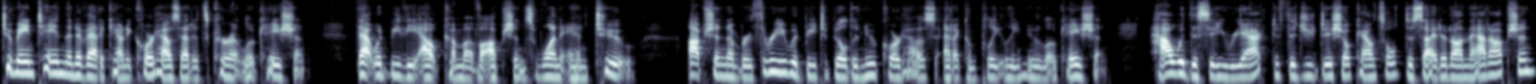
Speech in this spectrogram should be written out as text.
to maintain the Nevada County Courthouse at its current location. That would be the outcome of options one and two. Option number three would be to build a new courthouse at a completely new location. How would the city react if the Judicial Council decided on that option?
